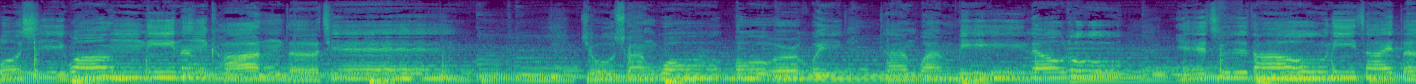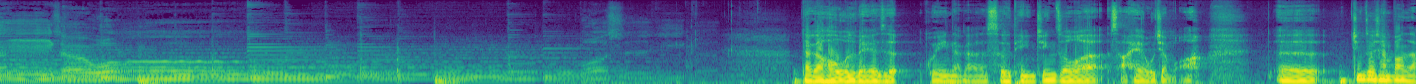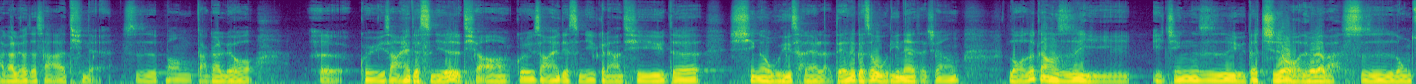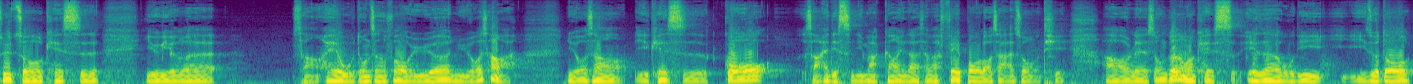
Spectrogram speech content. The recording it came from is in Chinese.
我希望你能看得见。就算我偶尔会贪玩迷了路，也知道你在等着我。我是一。大家好，我是范一直，欢迎大家收听今朝的上海话节目啊。呃，今朝想帮大家聊只啥事体呢？是帮大家聊呃关于上海迪士尼的事体啊。关于上海迪士尼搿两天有的新的话题出来了，但是搿只话题呢，实际上老实讲是已已经是有得几个号头了吧？是从最早开始有一个上海华东政府学院个女学生伐？女学生伊开始告上海迪士尼嘛，讲伊拉什么翻包咯啥搿种事体。然，后来从搿辰光开始，一直话题延续到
